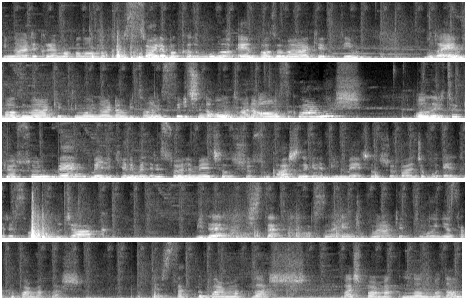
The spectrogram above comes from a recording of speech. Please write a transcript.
günlerde krema falan bakarız. Söyle bakalım bunu en fazla merak ettiğim bu da en fazla merak ettiğim oyunlardan bir tanesi. İçinde 10 tane ağızlık varmış. Onları takıyorsun ve belli kelimeleri söylemeye çalışıyorsun. Karşındaki de bilmeye çalışıyor. Bence bu enteresan olacak. Bir de işte aslında en çok merak ettiğim oyun yasaklı parmaklar. Yasaklı parmaklar. Baş parmak kullanmadan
